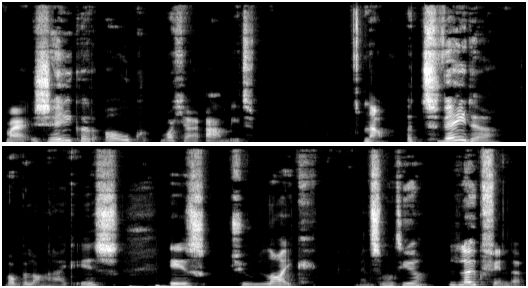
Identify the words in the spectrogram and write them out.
maar zeker ook wat jij aanbiedt. Nou, het tweede wat belangrijk is, is to like. Mensen moeten je leuk vinden.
